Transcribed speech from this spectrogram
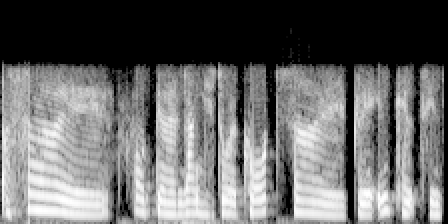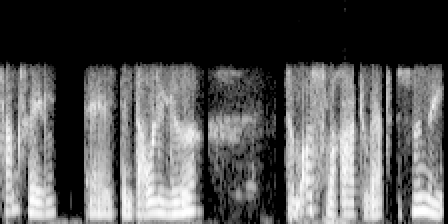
og så, øh, for at gøre en lang historie kort, så øh, blev jeg indkaldt til en samtale af den daglige leder, som også var radiovært ved siden af.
